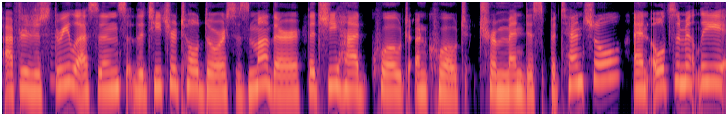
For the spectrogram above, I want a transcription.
After just three lessons, the teacher told Doris's mother that she had quote unquote tremendous potential and ultimately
